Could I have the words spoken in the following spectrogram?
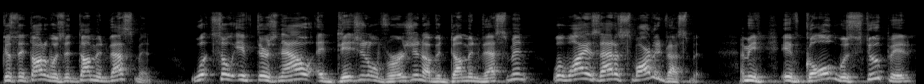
because they thought it was a dumb investment. What? So if there's now a digital version of a dumb investment, well, why is that a smart investment? I mean, if gold was stupid,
